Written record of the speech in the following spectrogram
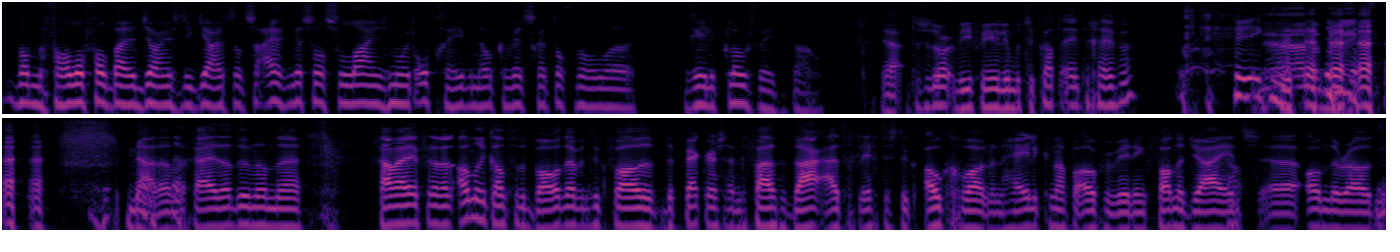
wat me vooral opvalt bij de Giants dit jaar is dat ze eigenlijk net zoals de Lions nooit opgeven. En elke wedstrijd toch wel eh, redelijk close weten te houden. Ja, tussendoor, wie van jullie moet zijn kat eten geven? ik Ja, dat ben ik. nou, dan ga je dat doen. Dan eh, gaan we even naar de andere kant van de bal. We hebben natuurlijk vooral de Packers en de fouten daar uitgelicht. Het is natuurlijk ook gewoon een hele knappe overwinning van de Giants. eh, on the road.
